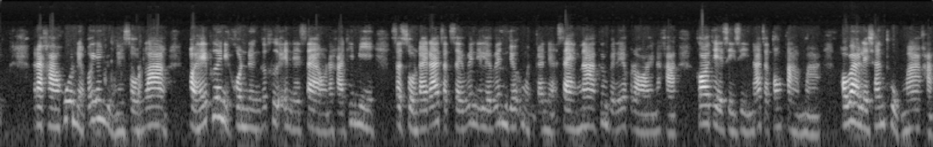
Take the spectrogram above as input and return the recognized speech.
80 ราคาหุ้นเนี่ยก็ยังอยู่ในโซนล่าง ปล่อยให้เพื่อนอีกคนนึงก็คือ NSL นะคะ ที่มีสัดส่วนรายได้จาก7 e เ e ่ e อเยอะเหมือนกันเนี่ยแซงหน้าขึ้นไปเรียบร้อยนะคะ ก็ TCC น่าจะต้องตามมา เพราะ valuation ถูกมากค่ะ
